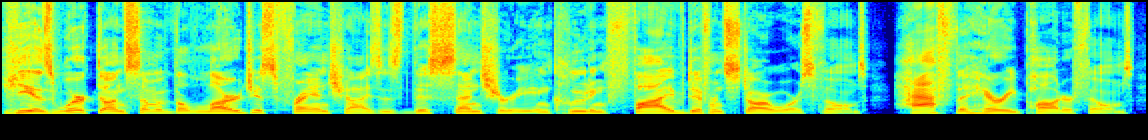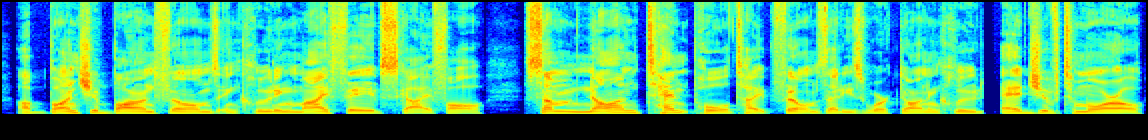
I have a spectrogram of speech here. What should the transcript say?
He has worked on some of the largest franchises this century, including five different Star Wars films, half the Harry Potter films, a bunch of Bond films, including my fave Skyfall. Some non tentpole type films that he's worked on include Edge of Tomorrow,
